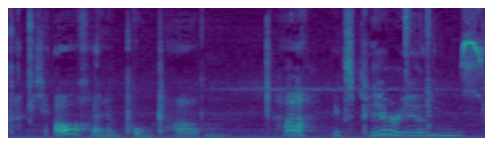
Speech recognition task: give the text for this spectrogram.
kann ich auch einen Punkt haben. Ha, Experience.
